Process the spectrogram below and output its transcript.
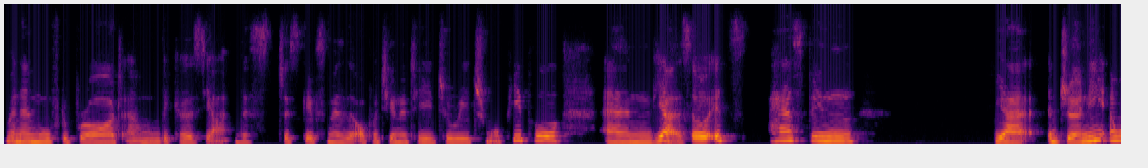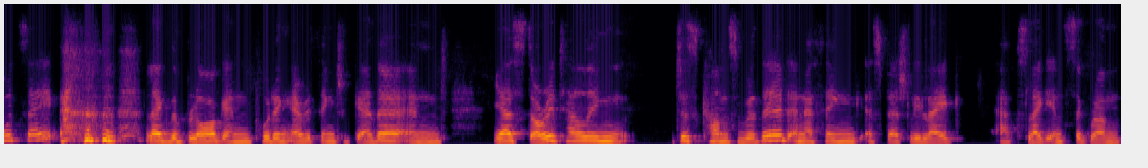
when I moved abroad um, because yeah, this just gives me the opportunity to reach more people. And yeah, so it's has been yeah a journey i would say like the blog and putting everything together and yeah storytelling just comes with it. And I think, especially like apps like Instagram,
